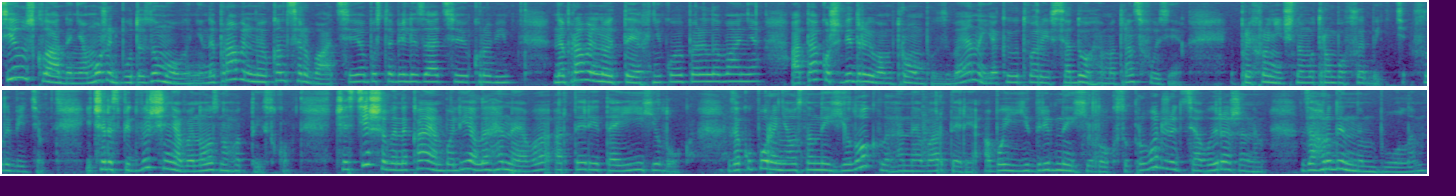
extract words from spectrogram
Ці ускладнення можуть бути зумовлені неправильною консервацією або стабілізацією крові, неправильною технікою переливання, а також відривом тромбу з вени, який утворився до гемотрансфузії при хронічному тромбофлебіті, і через підвищення венозного тиску. Частіше виникає емболія легеневої артерії та її гілок. Закупорення основних гілок легеневої артерії або її дрібних гілок супроводжується вираженим загрудинним болем,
